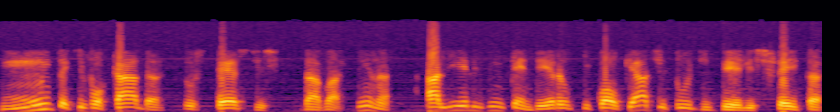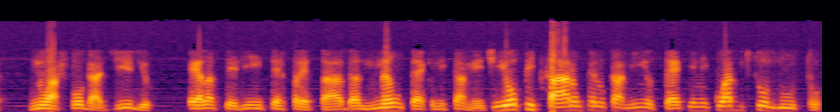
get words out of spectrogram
muito equivocada dos testes da vacina, ali eles entenderam que qualquer atitude deles feita no afogadilho, ela seria interpretada não tecnicamente. E optaram pelo caminho técnico absoluto.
